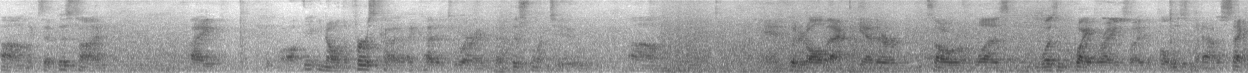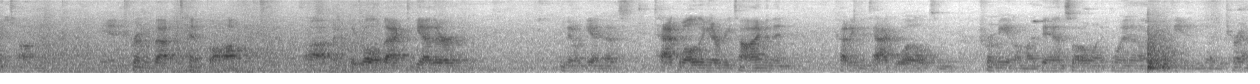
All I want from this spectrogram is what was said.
um, except this time I, you know, on the first cut, I cut it to where I cut this one to, um, and put it all back together, saw where it was, and it wasn't quite right, so I had to pull this one out a second time and trim about a tenth off, uh, and put it all back together. You know, again, that's tack welding every time, and then cutting the tack welds and trimming it on my bandsaw when it when uh, needed another trim.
